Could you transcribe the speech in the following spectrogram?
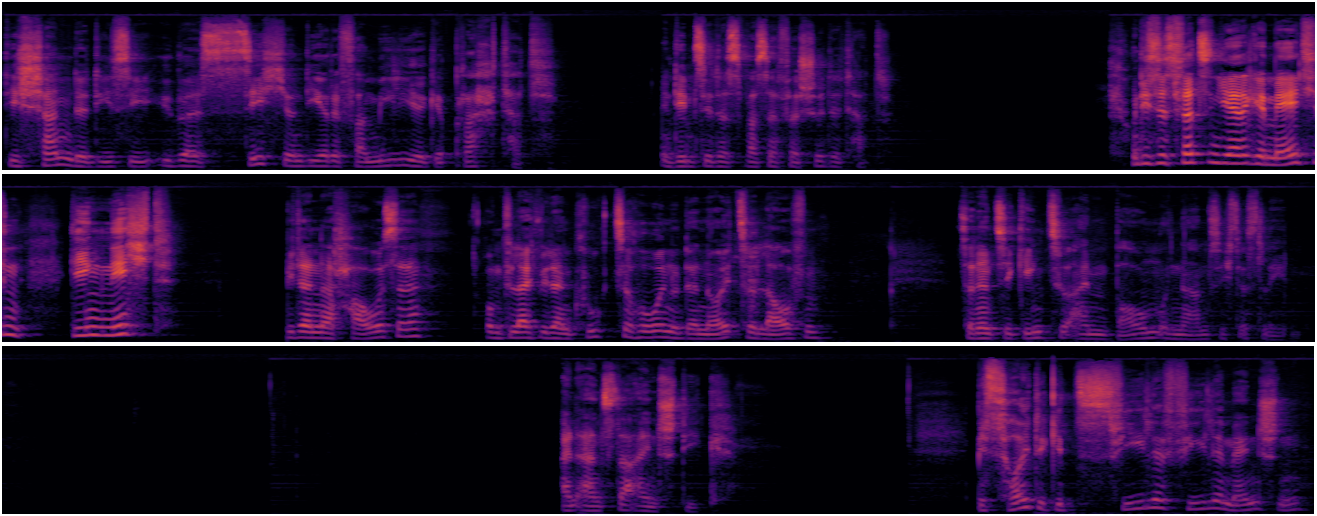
die Schande, die sie über sich und ihre Familie gebracht hat, indem sie das Wasser verschüttet hat. Und dieses 14-jährige Mädchen ging nicht wieder nach Hause, um vielleicht wieder einen Krug zu holen und erneut zu laufen, sondern sie ging zu einem Baum und nahm sich das Leben. Ein ernster Einstieg. Bis heute gibt es viele, viele Menschen,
